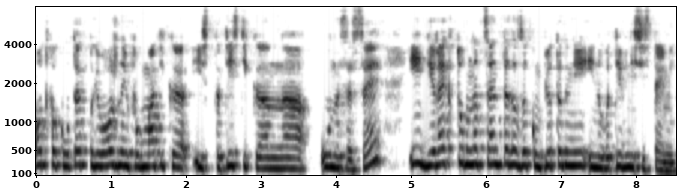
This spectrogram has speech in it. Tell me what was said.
от факултет приложна информатика и статистика на УНСС и директор на Центъра за компютърни иновативни системи.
